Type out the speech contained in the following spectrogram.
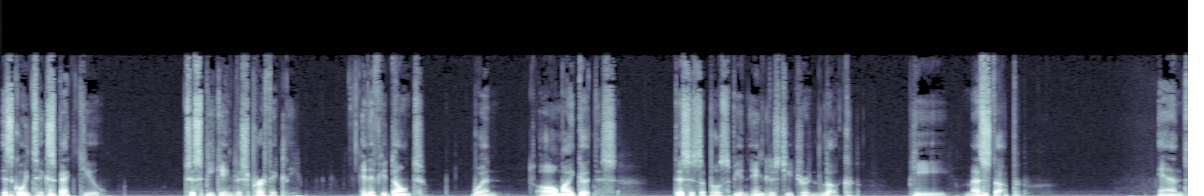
is going to expect you to speak English perfectly. And if you don't, when, oh my goodness, this is supposed to be an English teacher, and look, he messed up. And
